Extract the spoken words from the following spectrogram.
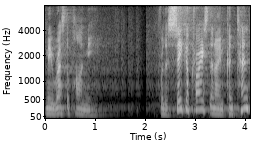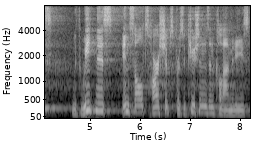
may rest upon me. For the sake of Christ, then I am content with weakness, insults, hardships, persecutions, and calamities.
